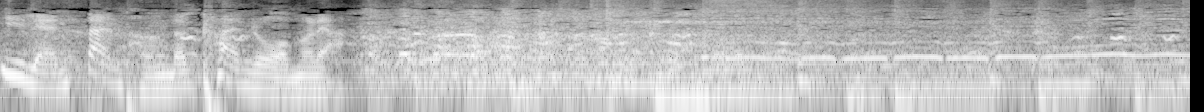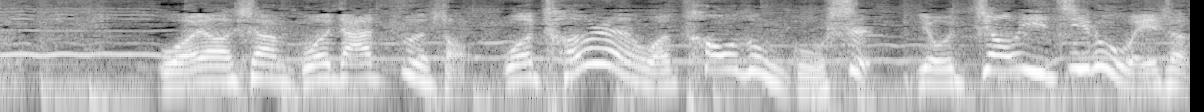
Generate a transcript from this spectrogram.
一脸蛋疼的看着我们俩。我要向国家自首，我承认我操纵股市，有交易记录为证。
